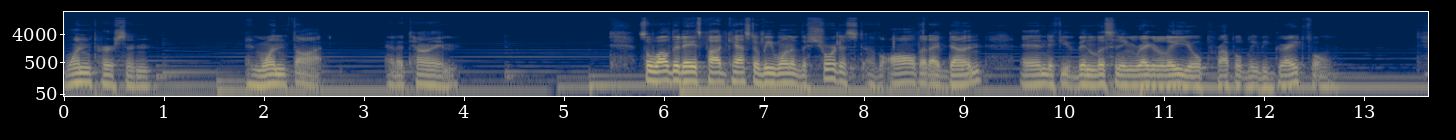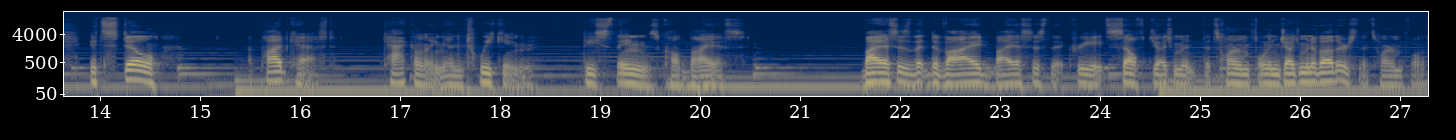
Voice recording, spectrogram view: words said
one person and one thought at a time. So, while today's podcast will be one of the shortest of all that I've done, and if you've been listening regularly, you'll probably be grateful, it's still a podcast tackling and tweaking these things called bias biases that divide, biases that create self judgment that's harmful, and judgment of others that's harmful.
